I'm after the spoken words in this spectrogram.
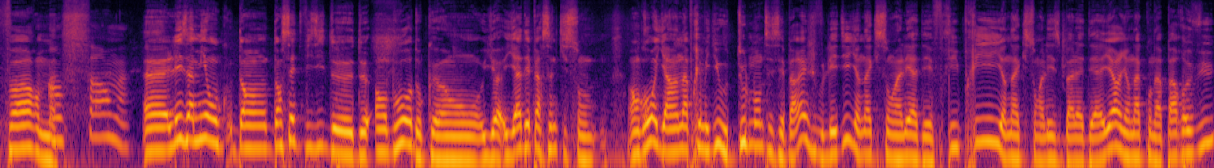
forme. En forme. Euh, les amis, on- dans, dans cette visite de, de Hambourg, donc euh, on- il y, y a des personnes qui sont. En gros, il y a un après-midi où tout le monde s'est séparé. Je vous l'ai dit, il y en a qui sont allés à des friperies, il y en a qui sont allés se balader ailleurs, il y en a qu'on n'a pas revus,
